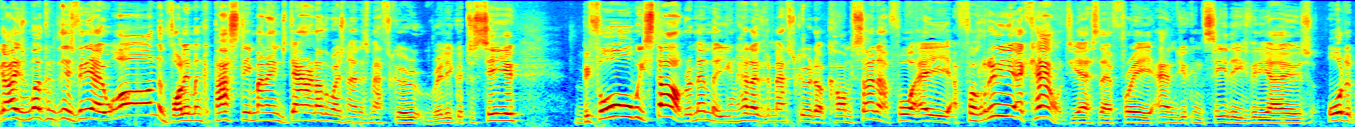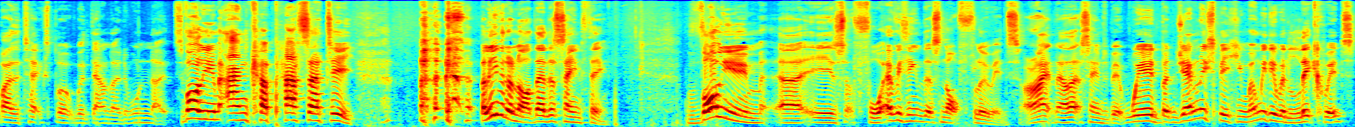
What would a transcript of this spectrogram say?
guys and welcome to this video on volume and capacity. My name's Darren, otherwise known as Maffs Guru. Really good to see you. Before we start, remember you can head over to maffsguru.com, sign up for a free account. Yes, they're free, and you can see these videos ordered by the textbook with downloadable notes. Volume and capacity. Believe it or not, they're the same thing. Volume uh, is for everything that's not fluids, all right? Now that seems a bit weird, but generally speaking, when we deal with liquids,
